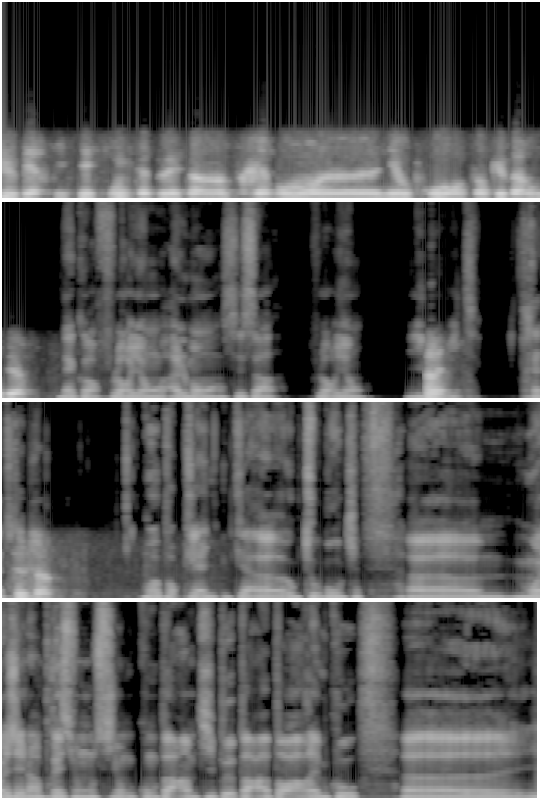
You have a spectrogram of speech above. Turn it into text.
je persiste et signe, ça peut être un très bon euh, néo-pro en tant que baroudeur. D'accord, Florian Allemand, hein, c'est ça? Florian Lipovic. Ouais. Très très bien. Ça. Moi, pour Klein, euh, euh, moi j'ai l'impression, si on compare un petit peu par rapport à Remco, euh,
